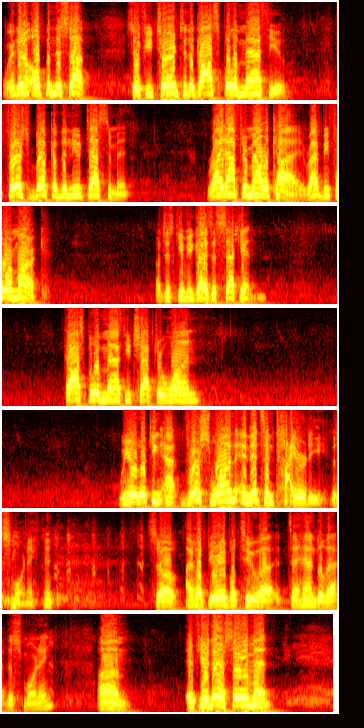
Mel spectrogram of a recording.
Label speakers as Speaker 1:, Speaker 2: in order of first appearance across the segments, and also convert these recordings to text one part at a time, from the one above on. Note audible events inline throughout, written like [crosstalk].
Speaker 1: We're going to open this up. So if you turn to the Gospel of Matthew, first book of the New Testament, right after Malachi, right before Mark. I'll just give you guys a second. Gospel of Matthew, chapter 1. We are looking at verse 1 in its entirety this morning. [laughs] so I hope you're able to, uh, to handle that this morning. Um, if you're there, say amen. amen.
